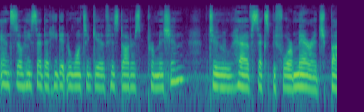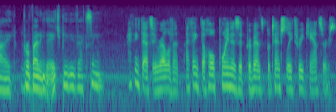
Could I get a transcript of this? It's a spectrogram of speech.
and so mm-hmm. he said that he didn't want to give his daughters permission to mm-hmm. have sex before marriage by mm-hmm. providing the HPV vaccine? I think that's irrelevant. I think the whole point is it prevents potentially three cancers.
